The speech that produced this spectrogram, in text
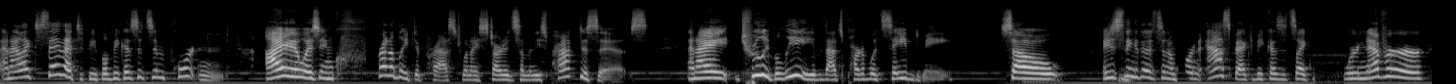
And I like to say that to people because it's important. I was incredibly depressed when I started some of these practices. And I truly believe that's part of what saved me. So I just hmm. think that's an important aspect because it's like we're never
